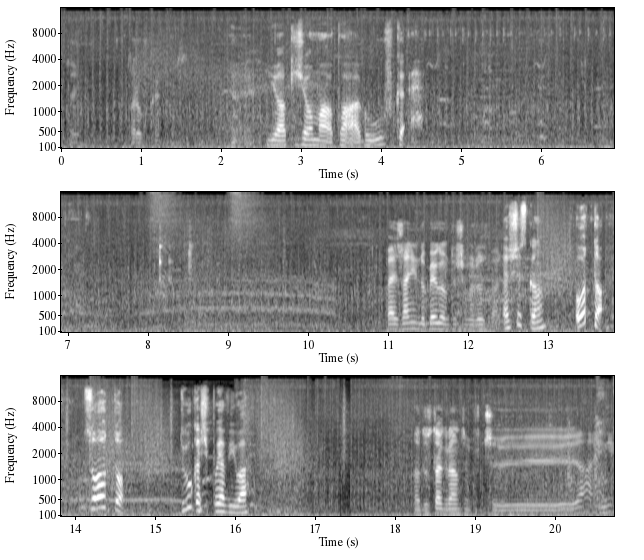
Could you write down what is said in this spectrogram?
tutaj parówkę. Jakiś on ma pagłówkę. Ale zanim dobiegłem, to już ją rozwalić. Ale wszystko, no. O to! Co to? Druga się pojawiła. A dostała grantem w czy... Aj, nie.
